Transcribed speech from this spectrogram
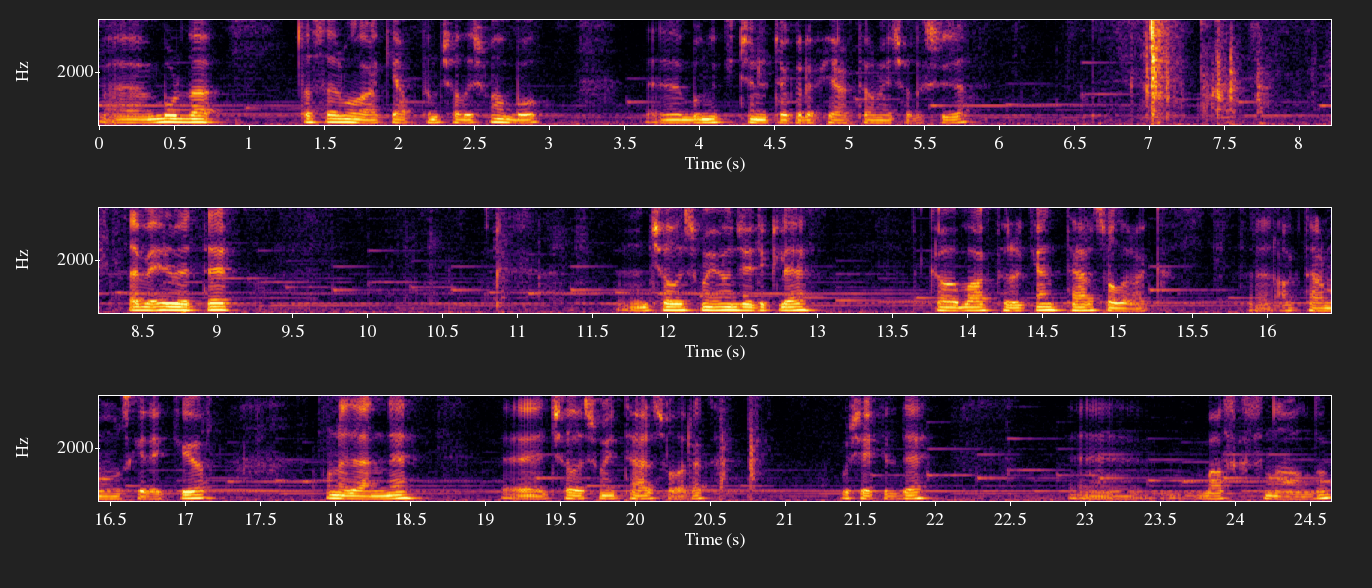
e, burada tasarım olarak yaptığım çalışma bu. E, bunu kiçönitografiye aktarmaya çalışacağım. Tabi elbette e, çalışmayı öncelikle kalıba aktarırken ters olarak e, aktarmamız gerekiyor. Bu nedenle e, çalışmayı ters olarak bu şekilde e, baskısını aldım.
